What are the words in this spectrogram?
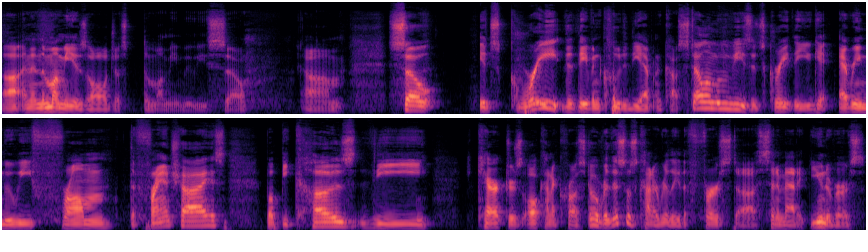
Uh, and then the Mummy is all just the Mummy movies. So, um, so it's great that they've included the and Costello movies. It's great that you get every movie from the franchise. But because the characters all kind of crossed over, this was kind of really the first uh, cinematic universe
